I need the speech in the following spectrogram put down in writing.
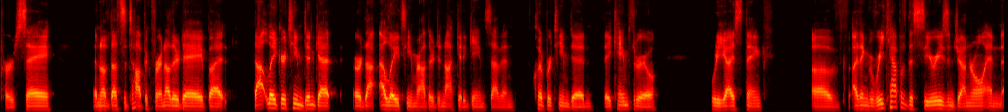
per se. I know that's a topic for another day, but that Laker team didn't get, or that LA team rather, did not get a game seven. Clipper team did. They came through. What do you guys think? of I think a recap of the series in general and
